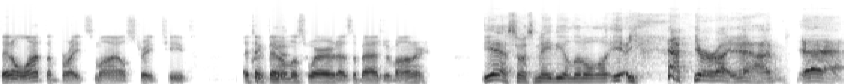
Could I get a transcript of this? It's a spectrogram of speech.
they don't want the bright smile, straight teeth. I think they almost wear it as a badge of honor. Yeah, so it's maybe a little. Yeah, you're right. Yeah, I'm, yeah,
